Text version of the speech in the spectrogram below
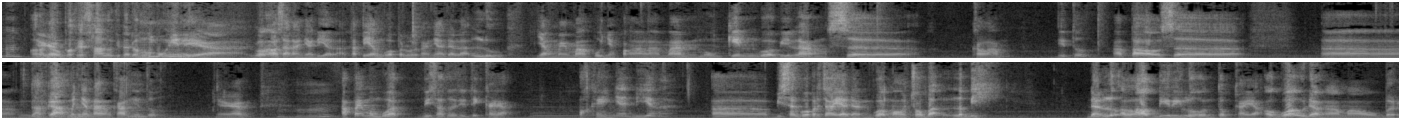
Orang Ya kan? podcast selalu kita udah ngomongin ya. Iya, gue nggak usah nanya dia lah. Tapi yang gue perlu nanya adalah lu yang memang punya pengalaman mungkin gue bilang sekelam itu atau se eh, nggak Datar. menyenangkan Hmm. itu, ya kan? Mhm. Apa yang membuat di satu titik kayak, oh kayaknya dia eh, bisa gue percaya dan gue mau coba lebih. Dan lu allowed diri lu untuk kayak oh gue udah nggak mau ber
